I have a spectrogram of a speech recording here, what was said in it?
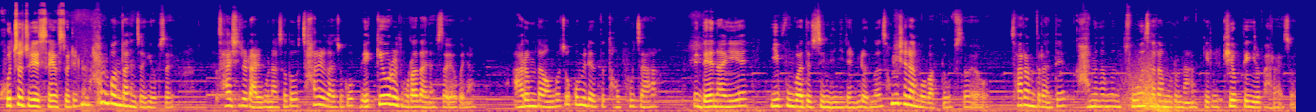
고쳐주세요 소리는 한 번도 한 적이 없어요. 사실을 알고 나서도 차를 가지고 몇 개월을 돌아다녔어요. 그냥 아름다운 거 조금이라도 더 보자. 내 나이에 이쁨 받을 수 있는 일이라는 건 성실한 거밖에 없어요. 사람들한테 가능하면 좋은 사람으로 나왔기를 기억되기를 바라죠.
